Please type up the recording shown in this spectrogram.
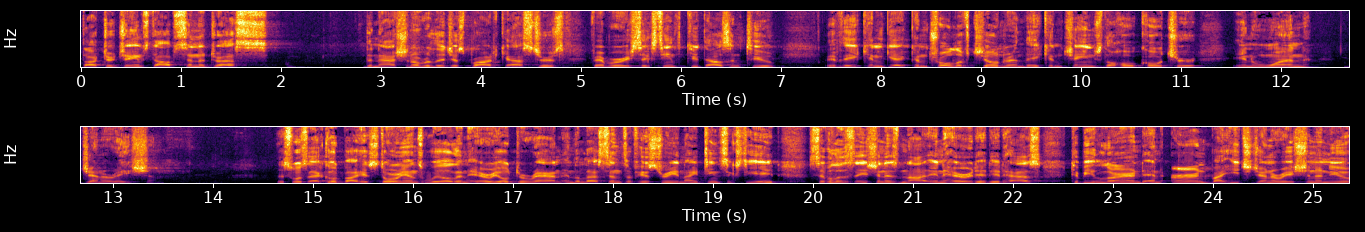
Dr. James Dobson addressed the National Religious Broadcasters February 16, 2002 if they can get control of children, they can change the whole culture in one generation. This was echoed by historians Will and Ariel Durant in the Lessons of History in 1968. Civilization is not inherited, it has to be learned and earned by each generation anew.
